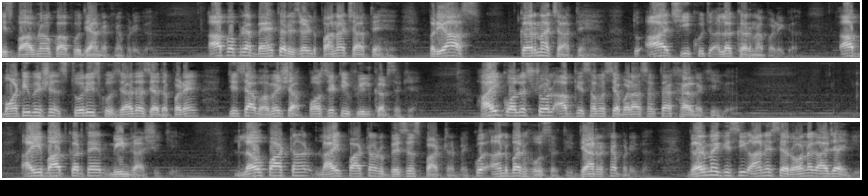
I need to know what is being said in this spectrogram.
इस भावना को आपको ध्यान रखना पड़ेगा। आप अपना बेहतर रिज़ल्ट पाना चाहते हैं, प्रयास करना चाहते हैं तो आज ही कुछ अलग करना पड़ेगा। आप मोटिवेशन स्टोरीज को ज़्यादा से ज़्यादा पढ़ें, जिससे आप हमेशा पॉजिटिव फील कर सकें। हाई कोलेस्ट्रॉल आपकी समस्या बढ़ा सकता है, ख्याल रखिएगा। आइए बात करते हैं मीन राशि की। लव पार्टनर, लाइफ पार्टनर और बिज़नेस पार्टनर में कोई अनबर हो सकती है। ध्यान रखना पड़ेगा। घर में किसी आने से रौनक आ जाएगी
